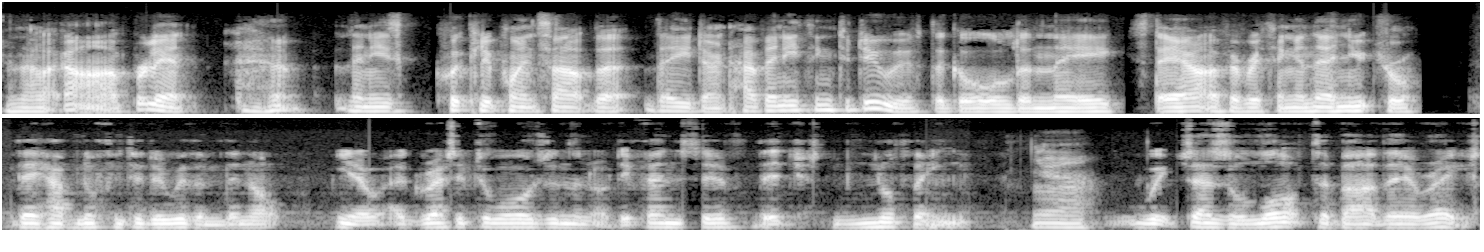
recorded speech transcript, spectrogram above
And they're like, ah, brilliant. then he quickly points out that they don't have anything to do with the Goa'uld and they stay out of everything and they're neutral. They have nothing to do with them. They're not, you know, aggressive towards them. They're not defensive. They're just nothing. Yeah. which says a lot about their race.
